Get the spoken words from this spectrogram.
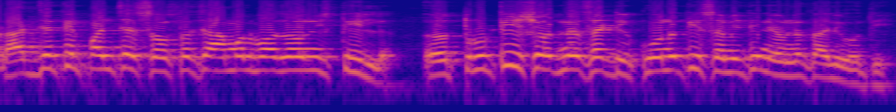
राज्यातील पंचायत संस्थाच्या अंमलबजावणीतील त्रुटी शोधण्यासाठी कोणती समिती नेमण्यात आली होती?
